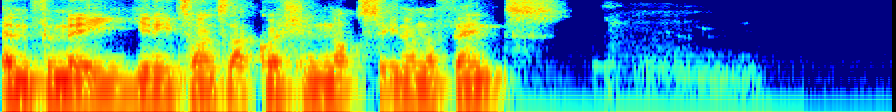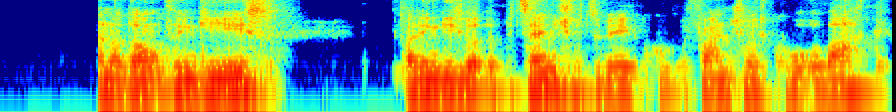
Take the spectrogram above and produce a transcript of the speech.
And for me, you need to answer that question, not sitting on the fence. And I don't think he is. I think he's got the potential to be a franchise quarterback,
